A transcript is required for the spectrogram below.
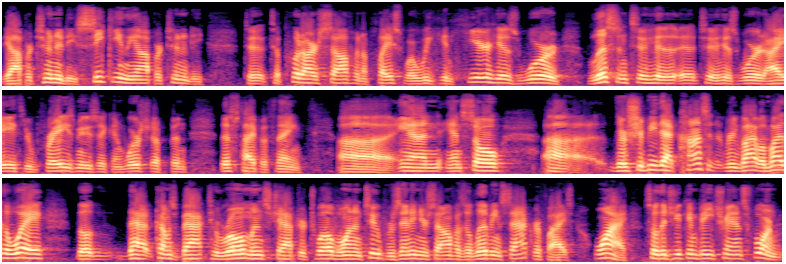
The opportunity, seeking the opportunity to, to put ourselves in a place where we can hear His Word, listen to His, uh, to his Word, i.e., through praise music and worship and this type of thing. Uh, and, and so uh, there should be that constant revival. And by the way, the, that comes back to Romans chapter 12, 1 and 2, presenting yourself as a living sacrifice. Why? So that you can be transformed,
